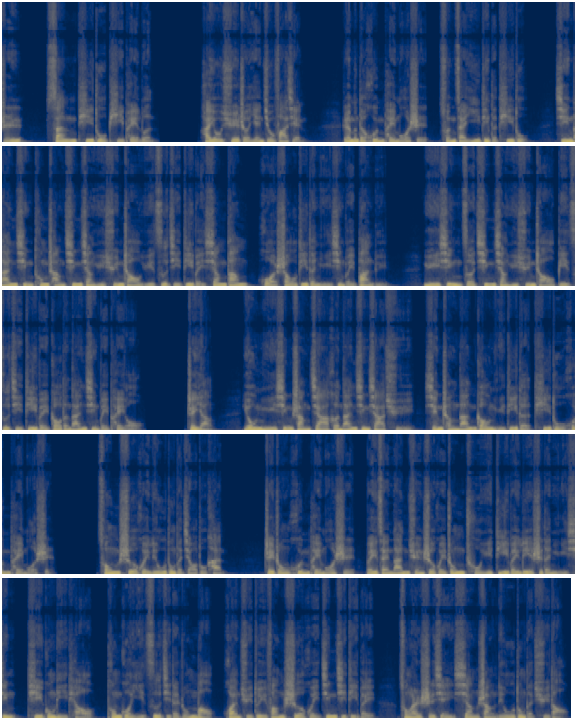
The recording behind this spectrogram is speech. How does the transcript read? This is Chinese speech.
十三梯度匹配论，还有学者研究发现，人们的婚配模式存在一定的梯度，即男性通常倾向于寻找与自己地位相当或稍低的女性为伴侣，女性则倾向于寻找比自己地位高的男性为配偶。这样，由女性上嫁和男性下娶，形成男高女低的梯度婚配模式。从社会流动的角度看。这种婚配模式为在男权社会中处于地位劣势的女性提供了一条通过以自己的容貌换取对方社会经济地位，从而实现向上流动的渠道。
